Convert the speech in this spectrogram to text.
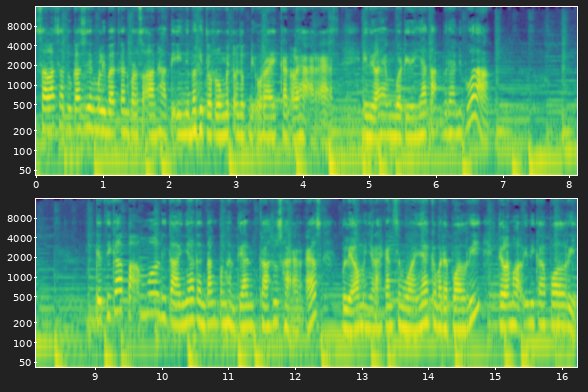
Salah satu kasus yang melibatkan persoalan hati ini begitu rumit untuk diuraikan oleh HRS. Inilah yang membuat dirinya tak berani pulang. Ketika Pak Mul ditanya tentang penghentian kasus HRS, beliau menyerahkan semuanya kepada Polri, dalam hal ini Kapolri.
